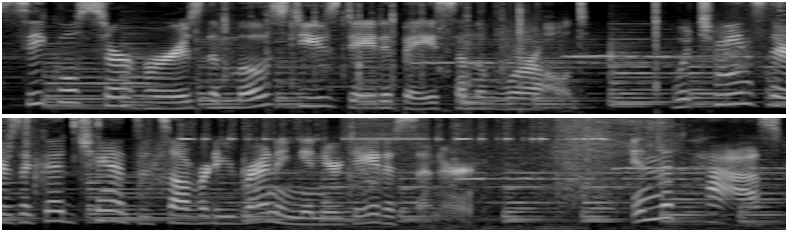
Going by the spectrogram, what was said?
SQL Server is the most used database in the world, which means there's a good chance it's already running in your data center. In the past,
